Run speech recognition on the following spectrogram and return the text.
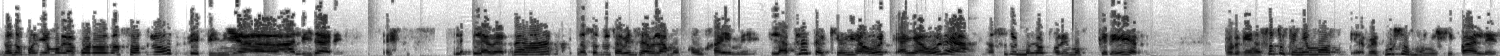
no nos poníamos de acuerdo nosotros, definía Linares. La, verdad, nosotros a veces hablamos con Jaime, la plata que hay ahora, hay ahora, nosotros no lo podemos creer, porque nosotros teníamos recursos municipales,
